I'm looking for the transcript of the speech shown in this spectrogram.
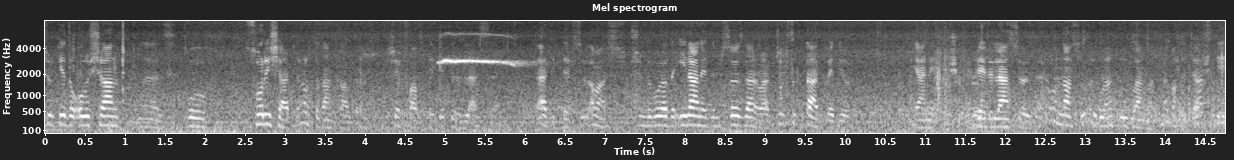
Türkiye'de oluşan e, bu soru işaretlerini ortadan kaldırır. Şeffaflığı getirirlerse verdikleri söz ama şimdi burada ilan edilmiş sözler var. Çok sık takip ediyorum. Yani verilen sözler. Ondan sonra uygulanıp uygulanmadığına bakacağız ki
